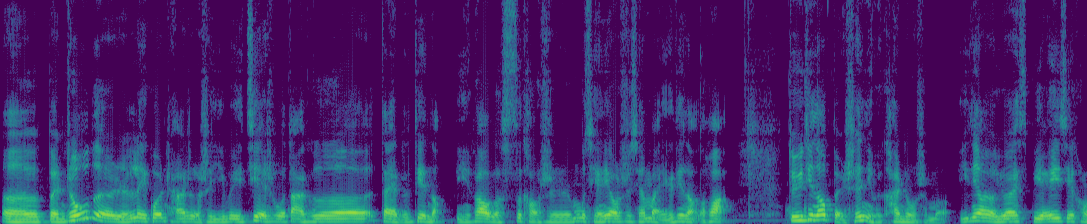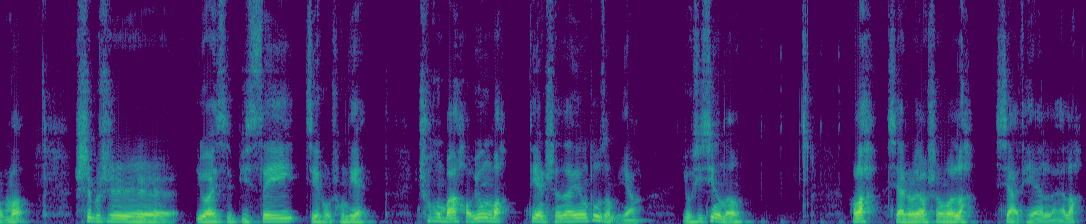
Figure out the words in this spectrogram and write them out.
呃，本周的人类观察者是一位健硕大哥带着电脑，引发我的思考是：目前要是想买一个电脑的话，对于电脑本身你会看重什么？一定要有 USB-A 接口吗？是不是 USB-C 接口充电？触控板好用吗？电池耐用度怎么样？游戏性能？好了，下周要升温了，夏天来了。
